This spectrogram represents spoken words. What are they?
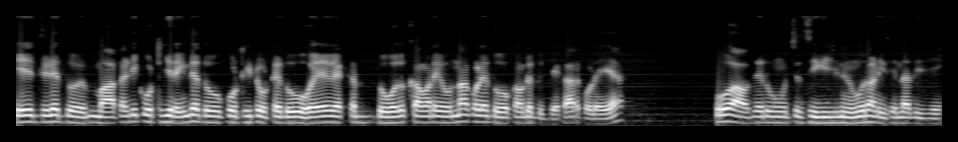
ਇਹ ਜਿਹੜੇ ਦੋ ਮਾਤਾ ਦੀ ਕੋਠੀ 'ਚ ਰਹਿੰਦੇ ਦੋ ਕੋਠੀ ਟੋਟੇ ਦੋ ਹੋਏ ਇੱਕ ਦੋ ਕਮਰੇ ਉਹਨਾਂ ਕੋਲੇ ਦੋ ਕਮਰੇ ਦੂਜੇ ਘਰ ਕੋਲੇ ਆ। ਉਹ ਆਪਦੇ ਰੂਮ 'ਚ ਸੀਗੀ ਜਿਹੜੀ ਨੂੰਹ ਰਾਣੀ ਸੀ ਇਹਨਾਂ ਦੀ ਜੀ।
